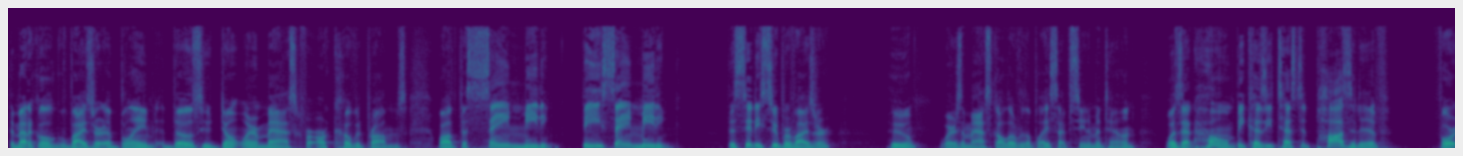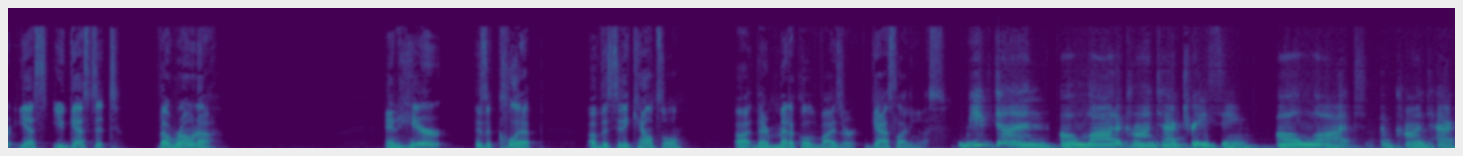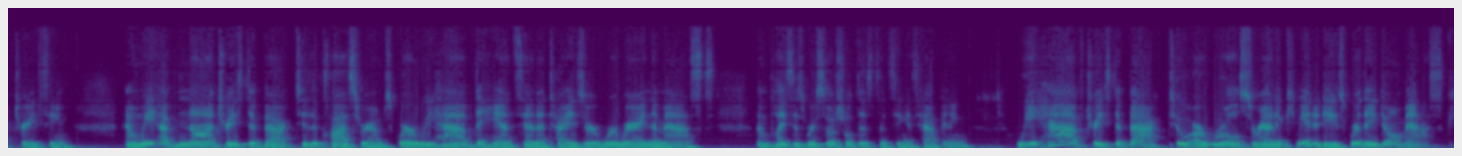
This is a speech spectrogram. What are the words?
The medical advisor blamed those who don't wear masks for our COVID problems, while at the same meeting, the same meeting, the city supervisor, who wears a mask all over the place, I've seen him in town, was at home because he tested positive for, yes, you guessed it, the Rona. And here is a clip of the city council, uh, their medical advisor, gaslighting us. We've done a lot of contact tracing, a lot of contact tracing. And we have not traced it back to the classrooms where we have the hand sanitizer, we're wearing the masks, and places where social distancing is happening. We have traced it back to our rural surrounding communities where they don't mask.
